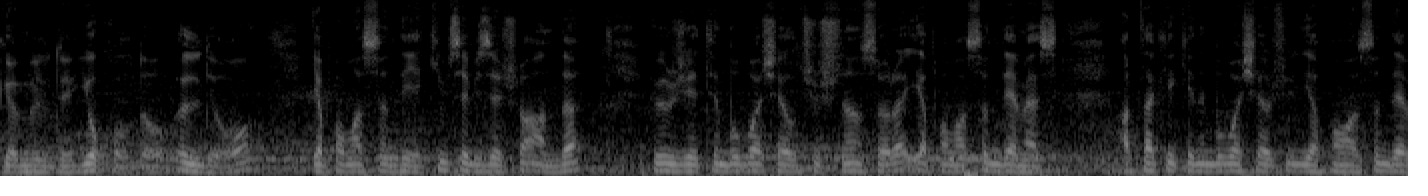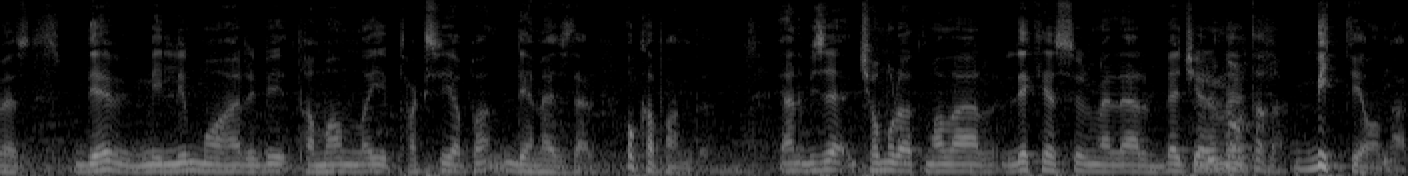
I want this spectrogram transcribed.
gömüldü, yok oldu, öldü o. Yapamazsın diye. Kimse bize şu anda Hürriyet'in bu başarılı uçuşundan sonra yapamazsın demez. Atak 2'nin bu başarılı uçuşunu yapamazsın demez. Dev milli muharibi tamamlayıp taksi yapan demezler. O kapandı. Yani bize çamur atmalar, leke sürmeler, ortada. bitti onlar.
